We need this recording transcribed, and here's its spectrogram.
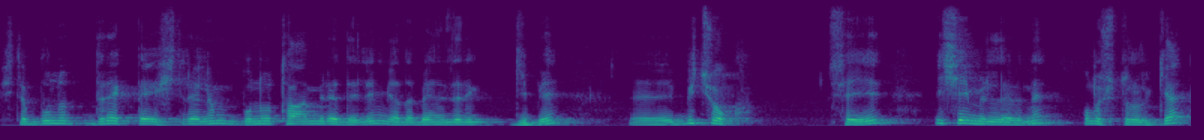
İşte bunu direkt değiştirelim, bunu tamir edelim ya da benzeri gibi e, birçok şeyi iş emirlerini oluştururken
